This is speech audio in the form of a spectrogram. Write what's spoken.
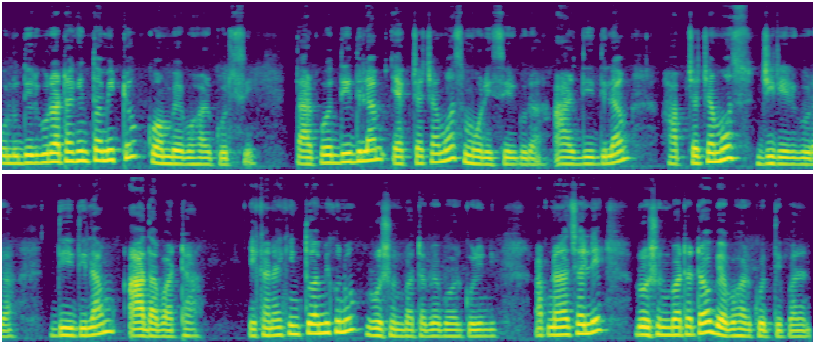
হলুদের গুঁড়াটা কিন্তু আমি একটু কম ব্যবহার করছি। তারপর দিয়ে দিলাম এক চা চামচ মরিচের গুঁড়া। আর দিয়ে দিলাম হাফ চা চামচ জিরের গুঁড়া। দিয়ে দিলাম আদা বাটা। এখানে কিন্তু আমি কোনো রসুন বাটা ব্যবহার করিনি। আপনারা চাইলে রসুন বাটাটাও ব্যবহার করতে পারেন।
